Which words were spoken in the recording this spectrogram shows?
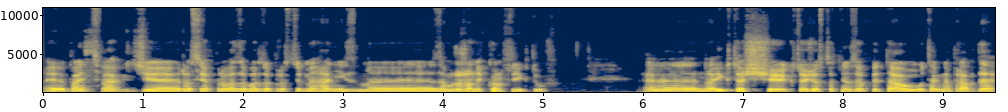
e, państwach, gdzie Rosja wprowadza bardzo prosty mechanizm e, zamrożonych konfliktów. No i ktoś, ktoś ostatnio zapytał tak naprawdę,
